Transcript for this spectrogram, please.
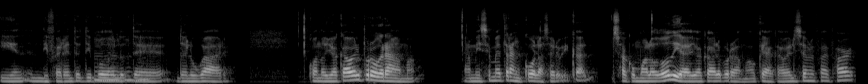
y en, en diferentes tipos de- de, de lugares. Cuando yo acabé el programa, a mí se me trancó la cervical. O sea, como a los dos días yo acabé el programa. Ok, acabé el 75 Hard,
